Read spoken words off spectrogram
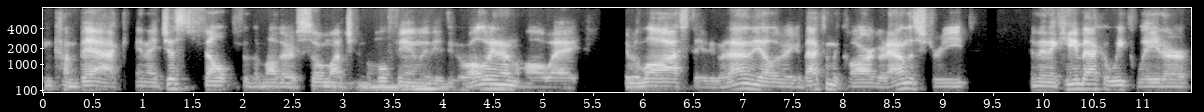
and come back. And I just felt for the mother so much and the whole family. They had to go all the way down the hallway. They were lost. They had to go down in the elevator, get back in the car, go down the street. And then they came back a week later.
